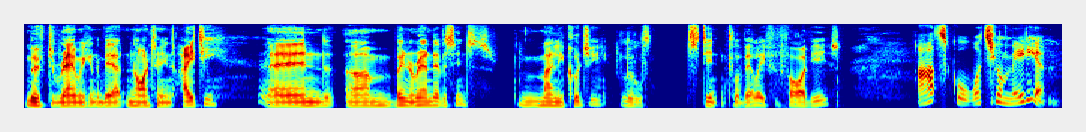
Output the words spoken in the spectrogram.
moved to Randwick in about 1980, and um, been around ever since. Mainly Coogee, a little stint in Clovelly for five years. Art school, what's your medium?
